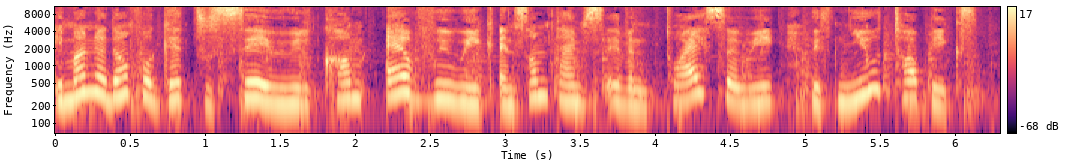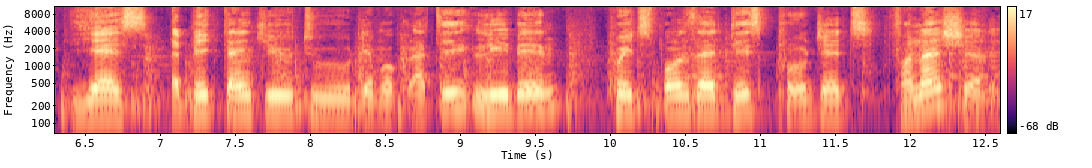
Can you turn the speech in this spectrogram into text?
Emmanuel, don't forget to say we will come every week and sometimes even twice a week with new topics. Yes, a big thank you to Democratic Leben, which sponsored this project financially.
